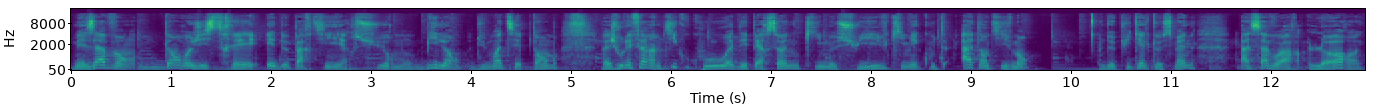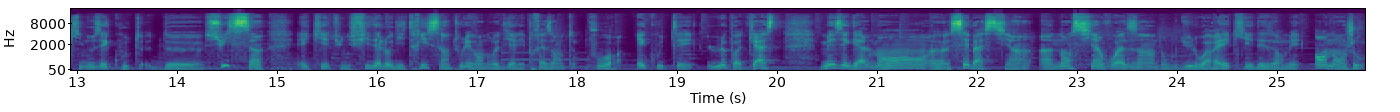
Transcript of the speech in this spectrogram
mais avant d'enregistrer et de partir sur mon bilan du mois de septembre, bah, je voulais faire un petit coucou à des personnes qui me suivent, qui m'écoutent attentivement depuis quelques semaines, à savoir Laure, qui nous écoute de Suisse et qui est une fidèle auditrice. Hein. tous les vendredis, elle est présente pour écouter le podcast, mais également euh, Sébastien, un ancien voisin donc du Loiret, qui est désormais en Anjou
